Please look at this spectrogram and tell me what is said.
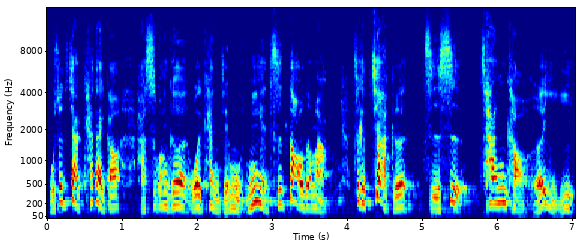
我说这价开太高啊，世光哥，我也看你节目，你也知道的嘛，这个价格只是参考而已。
